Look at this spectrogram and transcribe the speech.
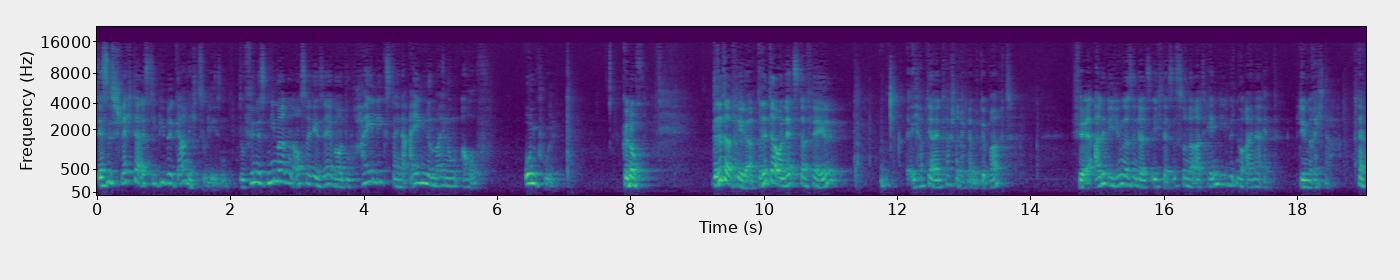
das ist schlechter, als die Bibel gar nicht zu lesen. Du findest niemanden außer dir selber und du heiligst deine eigene Meinung auf. Uncool. Genug. Dritter Fehler, dritter und letzter Fail. Ich habe dir einen Taschenrechner mitgebracht. Für alle, die jünger sind als ich, das ist so eine Art Handy mit nur einer App, dem Rechner.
